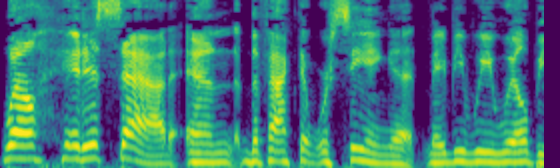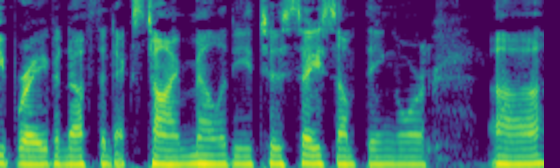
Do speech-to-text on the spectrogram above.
Well, it is sad, and the fact that we're seeing it, maybe we will be brave enough the next time, Melody, to say something, or, uh,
